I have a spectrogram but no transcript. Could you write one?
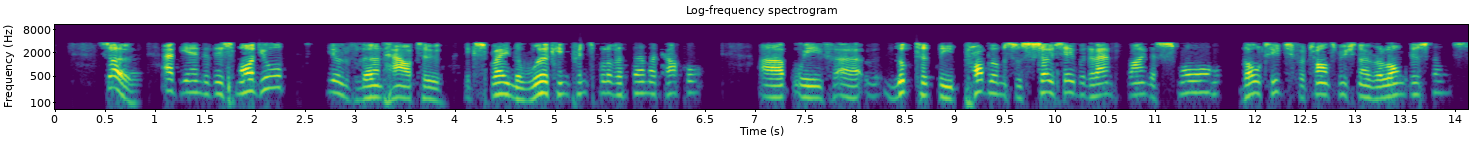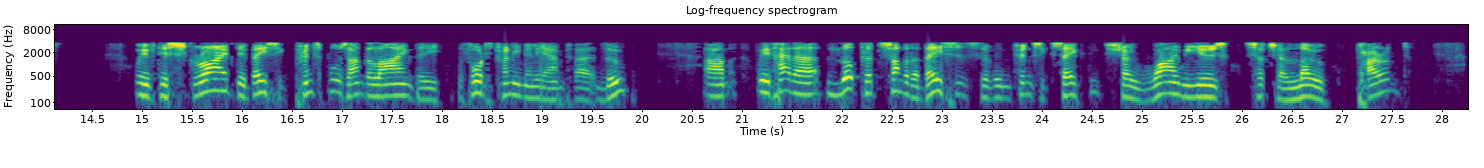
So at the end of this module, you'll have learned how to explain the working principle of a thermocouple. Uh, we've uh, looked at the problems associated with amplifying a small voltage for transmission over a long distance. We've described the basic principles underlying the, the 4 to 20 milliamp loop. Um, we've had a look at some of the bases of intrinsic safety to show why we use such a low current.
